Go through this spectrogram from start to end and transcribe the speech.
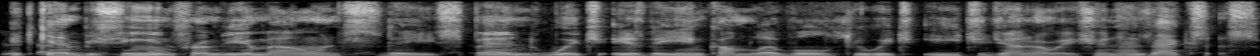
It can be seen from the amounts they spend, which is the income level to which each generation has access.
